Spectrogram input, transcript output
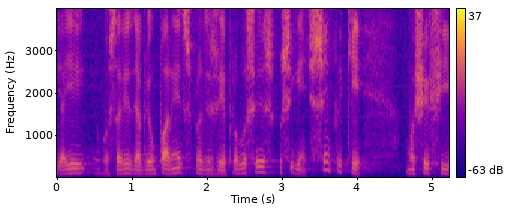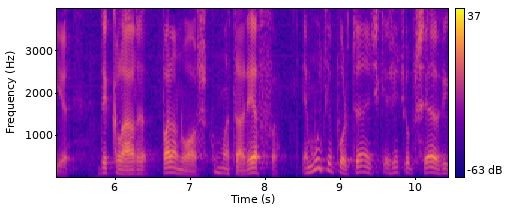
E aí eu gostaria de abrir um parênteses para dizer para vocês o seguinte: sempre que uma chefia declara para nós uma tarefa, é muito importante que a gente observe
